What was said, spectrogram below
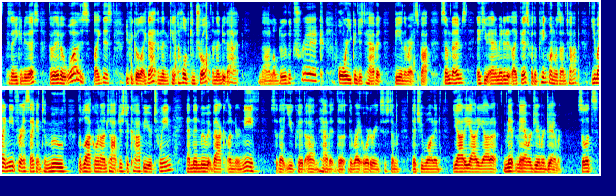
because then you can do this. Because if it was like this, you could go like that, and then hold control, and then do that. That'll do the trick. Or you can just have it be in the right spot. Sometimes, if you animated it like this, where the pink one was on top, you might need for a second to move the black one on top just to copy your tween, and then move it back underneath so that you could um, have it the, the right ordering system that you wanted. Yada, yada, yada. Mip, mammer, jammer, jammer. So let's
